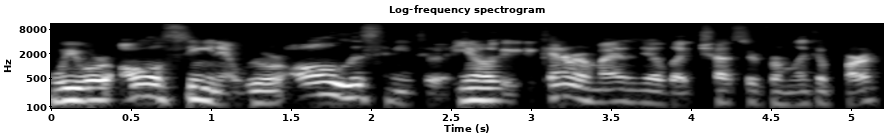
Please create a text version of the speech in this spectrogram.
we were all seeing it. We were all listening to it. You know it, kind of reminds me of like chester from Linkin Park.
